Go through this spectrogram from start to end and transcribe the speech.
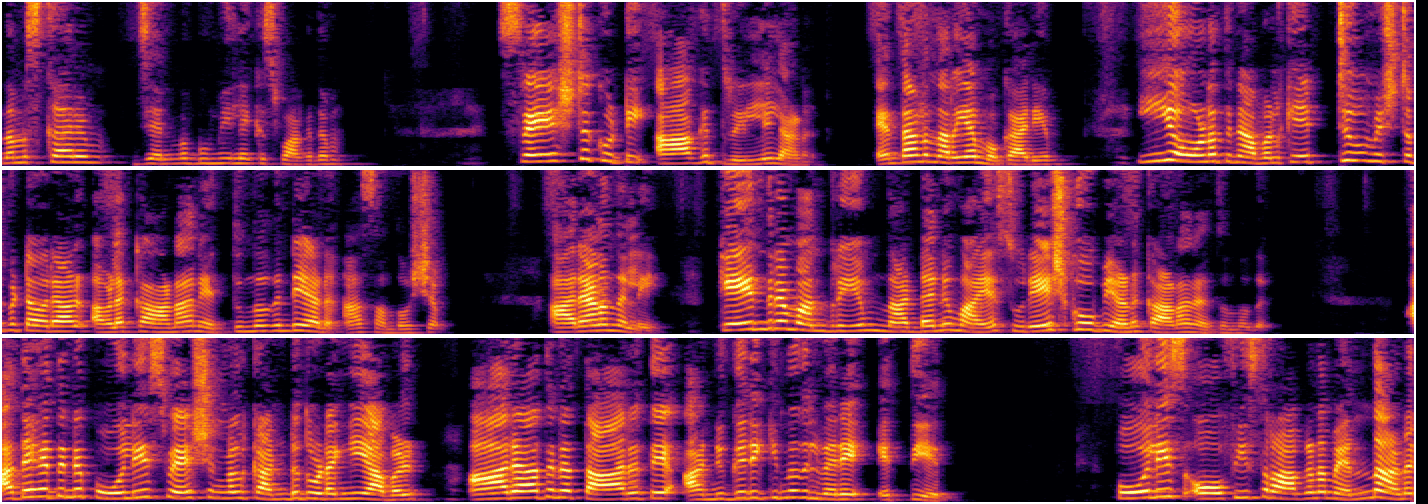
നമസ്കാരം. ജന്മഭൂമിയിലേക്ക് സ്വാഗതം. ശ്രേഷ്ഠ കുട്ടി ആകെ ത്രില്ലിലാണ്. എന്താണെന്നറിയാമോ കാര്യം? ഈ ഓണത്തിന് അവൾക്ക് ഏറ്റവും ഇഷ്ടപ്പെട്ട ഒരാൾ അവളെ കാണാൻ എത്തുന്നതിന്റെയാണ് ആ സന്തോഷം. ആരാണെന്നല്ലേ? കേന്ദ്രമന്ത്രിയും നടനുമായ സുരേഷ് ഗോപിയാണ് കാണാൻ എത്തുന്നത്. അദ്ദേഹത്തിന്റെ പോലീസ് വേഷങ്ങൾ കണ്ടു തുടങ്ങിയ അവൾ ആരാധന താരത്തെ അനുകരിക്കുന്നതിൽ വരെ എത്തിയത് പോലീസ് ഓഫീസർ ആകണം എന്നാണ്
